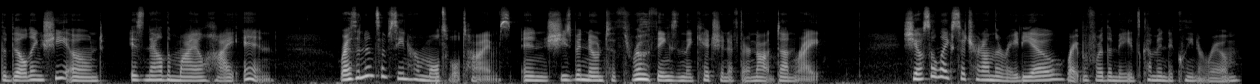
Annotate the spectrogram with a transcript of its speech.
The building she owned is now the Mile High Inn, Residents have seen her multiple times, and she's been known to throw things in the kitchen if they're not done right. She also likes to turn on the radio right before the maids come in to clean a room.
